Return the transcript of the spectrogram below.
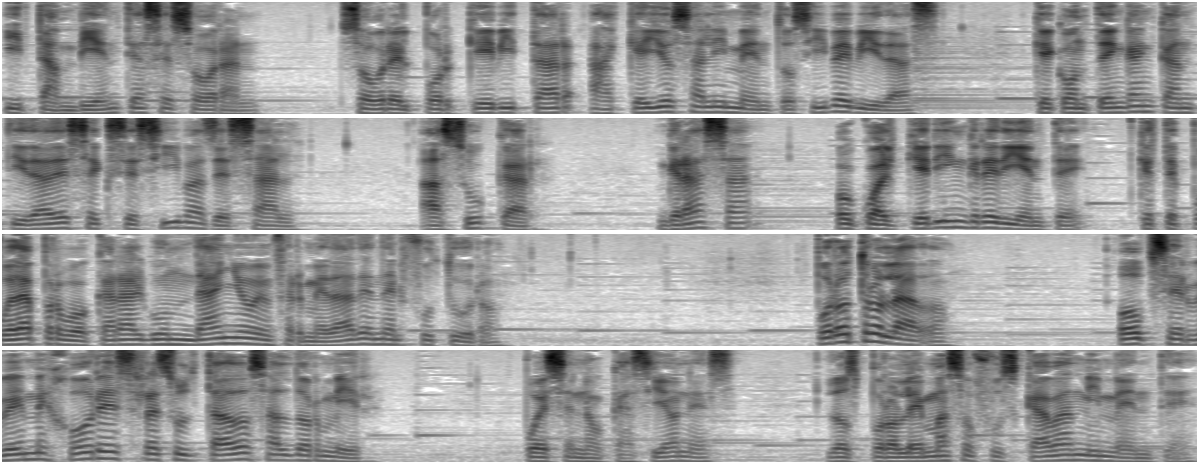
y también te asesoran sobre el por qué evitar aquellos alimentos y bebidas que contengan cantidades excesivas de sal, azúcar, grasa o cualquier ingrediente que te pueda provocar algún daño o enfermedad en el futuro. Por otro lado, observé mejores resultados al dormir, pues en ocasiones los problemas ofuscaban mi mente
